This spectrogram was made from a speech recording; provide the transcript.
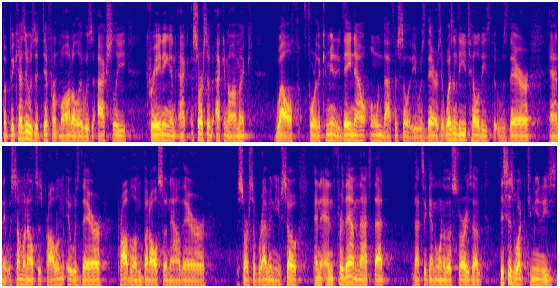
but because it was a different model it was actually creating an a source of economic wealth for the community. They now owned that facility. It was theirs. It wasn't the utilities that was there and it was someone else's problem. It was their problem but also now their source of revenue. So and and for them that's that that's again one of those stories of this is what communities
